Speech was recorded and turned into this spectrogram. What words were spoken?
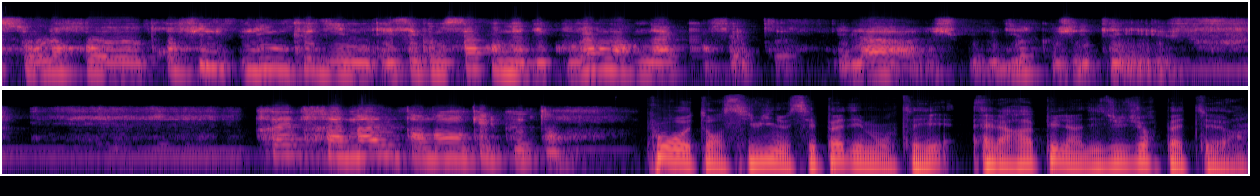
sur leur euh, profil LinkedIn. Et c'est comme ça qu'on a découvert l'arnaque, en fait. Et là, je peux vous dire que j'étais très très mal pendant quelques temps. Pour autant, Sylvie ne s'est pas démontée, elle a rappelé l'un des usurpateurs.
